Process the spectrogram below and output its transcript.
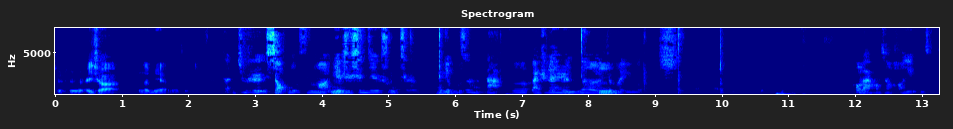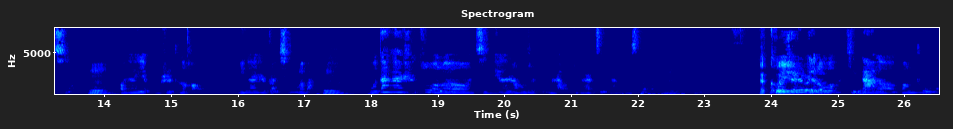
就是 HR 来面了。但就是小公司嘛，嗯也是身兼数职，嗯也不是很大，呃，百十来人的嗯这么一个。后来好像行业不景气，嗯好像也不是特好，应该是转型了吧。嗯我大概是做了几年，然后就离开了，就开始自己开公司了。嗯，还不过可以，确实给了我挺大的帮助的，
